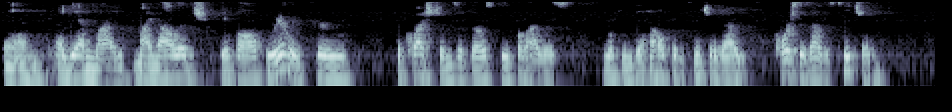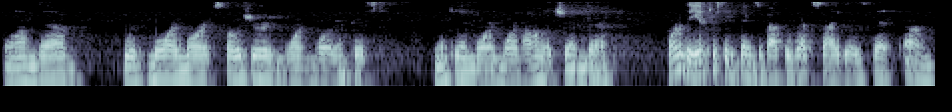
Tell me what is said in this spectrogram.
And again, my, my knowledge evolved really through the questions of those people I was looking to help and teachers I, courses I was teaching. And um, with more and more exposure and more and more interest, there came more and more knowledge. And uh, one of the interesting things about the website is that um,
